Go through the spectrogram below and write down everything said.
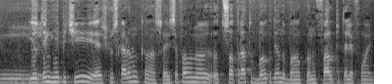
E... e, eu tenho que repetir, acho que os caras não cansam. Aí você fala, não, eu só trato o banco dentro do banco, eu não falo por telefone.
